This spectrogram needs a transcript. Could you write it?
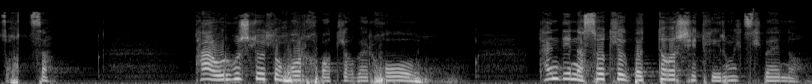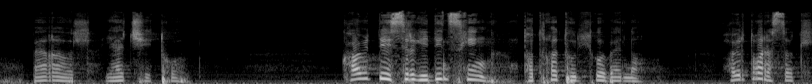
зугтсан. Та өргөжлүүлэн хуурах бодлого барих уу? Танд энэ асуудлыг бодтойгоор шийдэх эрмэлзэл байна уу? Бага бол яаж шийдэх вэ? Ковидын эсрэг эдийн засгийн тодорхой төлөвлөгөө байна уу? Хоёрдугаар асуудал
